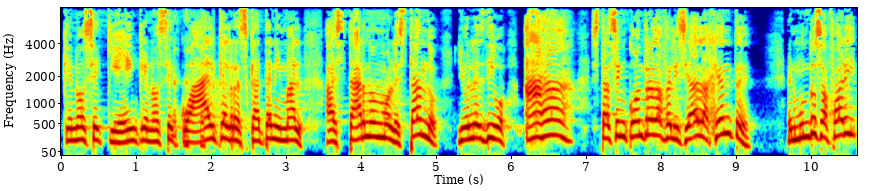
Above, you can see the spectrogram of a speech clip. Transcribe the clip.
que no sé quién, que no sé cuál, que el rescate animal, a estarnos molestando, yo les digo, ah, estás en contra de la felicidad de la gente. En Mundo Safari,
